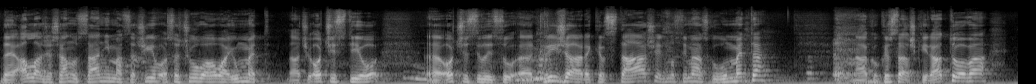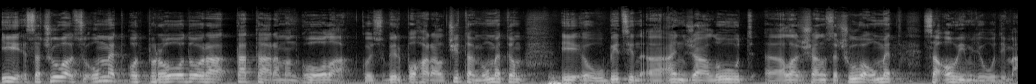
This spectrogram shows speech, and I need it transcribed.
da je Allah Žešanu sa njima sačuvao, sačuvao ovaj umet, znači očistio, e, očistili su e, križare, krstaše iz muslimanskog umeta, nakon krstaških ratova, i sačuvali su umet od prodora Tatara Mongola, koji su bili poharali čitavim umetom i u bici e, uh, Lut, Allah Žešanu sačuvao umet sa ovim ljudima.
